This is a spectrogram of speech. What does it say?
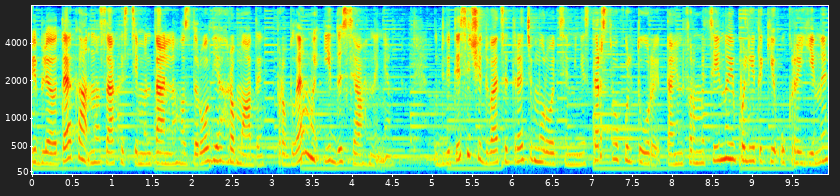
Бібліотека на захисті ментального здоров'я громади, проблеми і досягнення. У 2023 році Міністерство культури та інформаційної політики України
